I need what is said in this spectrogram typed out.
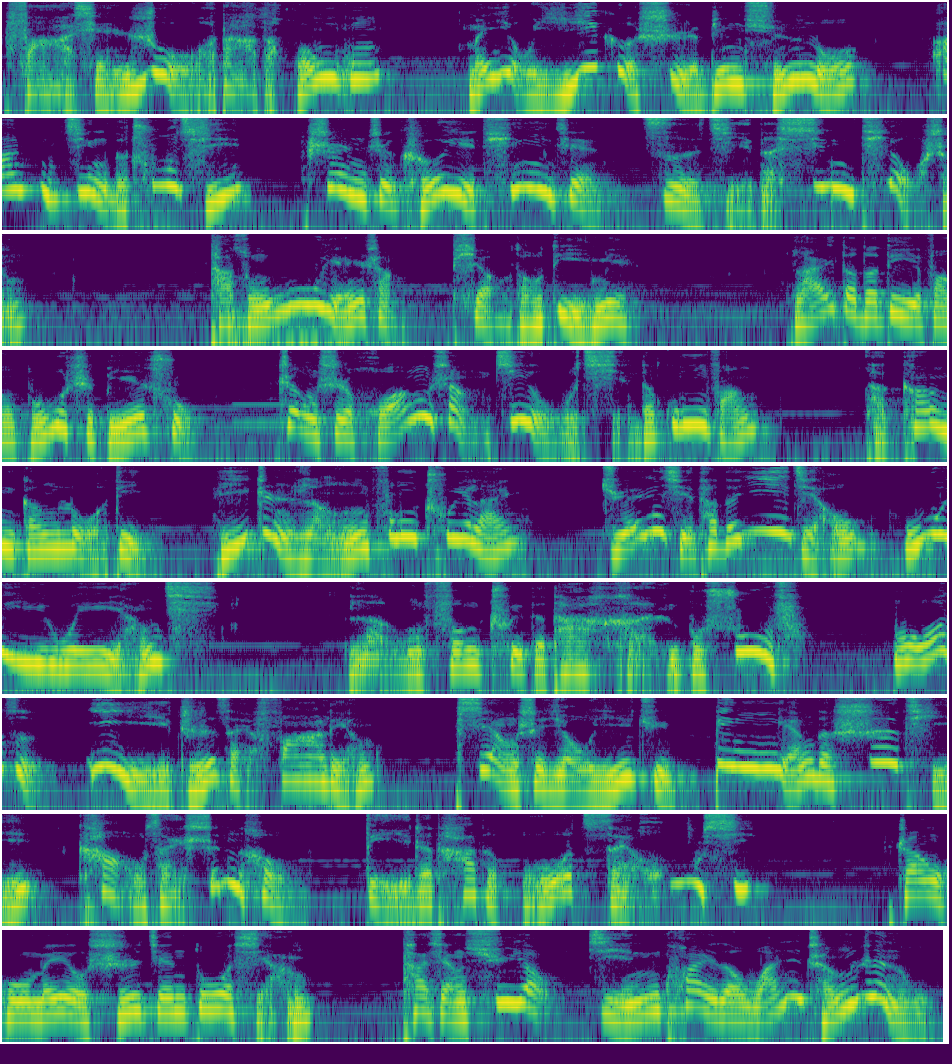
发现偌大的皇宫没有一个士兵巡逻，安静的出奇，甚至可以听见自己的心跳声。他从屋檐上跳到地面，来到的地方不是别处。正是皇上就寝的宫房，他刚刚落地，一阵冷风吹来，卷起他的衣角，微微扬起。冷风吹得他很不舒服，脖子一直在发凉，像是有一具冰凉的尸体靠在身后，抵着他的脖子在呼吸。张虎没有时间多想，他想需要尽快的完成任务，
